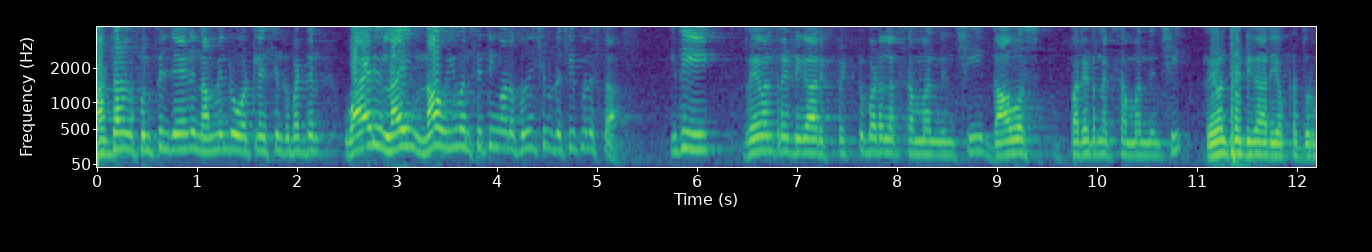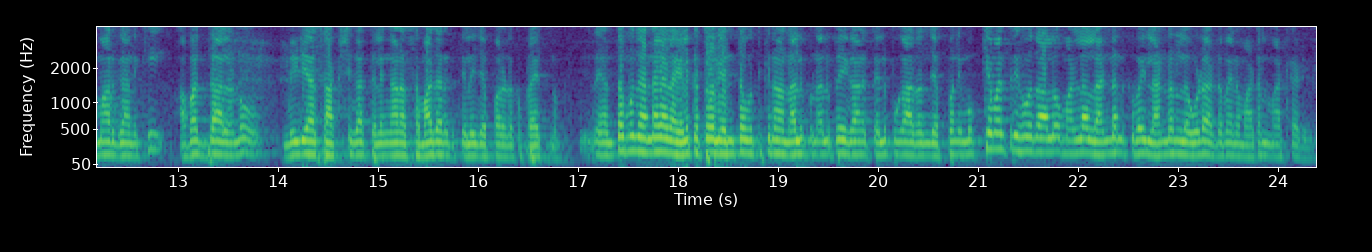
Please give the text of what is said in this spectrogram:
వాగ్దానాన్ని ఫుల్ఫిల్ చేయండి నమ్మిండ్రు ఓట్లేసిండ్రు. But then why are you lying now even sitting on the position of the chief minister ఇది రేవంత్ రెడ్డి గారి పెట్టుబడులకు సంబంధించి దావోస్ పర్యటనకు సంబంధించి రేవంత్ రెడ్డి గారి యొక్క దుర్మార్గానికి అబద్ధాలను మీడియా సాక్షిగా తెలంగాణ సమాజానికి తెలియజెప్పాలని ఒక ప్రయత్నం. ఎంతమంది అన్న కదా ఎలకతోలు ఎంత ఉతికినా నలుపు నలుపే కానీ తెలుపు కాదని చెప్పని ముఖ్యమంత్రి హోదాలో మళ్ళా లండన్కి పోయి లండన్లో కూడా అడ్డమైన మాటలు మాట్లాడింది.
